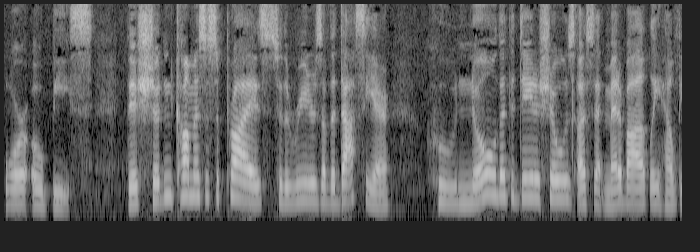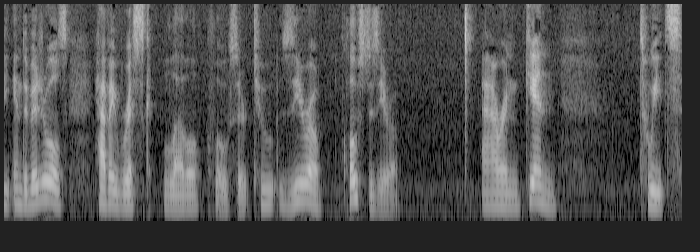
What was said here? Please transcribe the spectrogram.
or obese. This shouldn't come as a surprise to the readers of the dossier who know that the data shows us that metabolically healthy individuals have a risk level closer to zero. Close to zero. Aaron Ginn tweets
